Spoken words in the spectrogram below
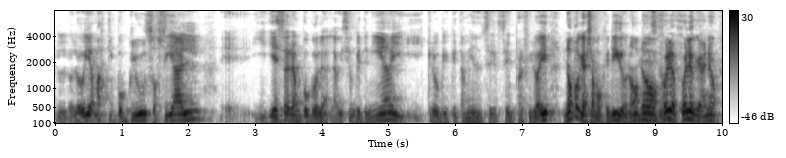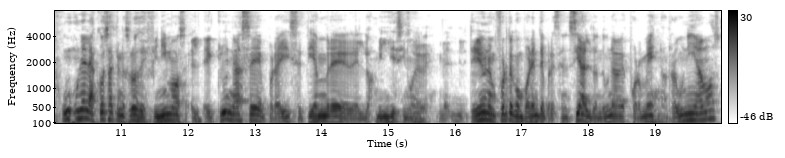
lo veía más tipo club social eh, y esa era un poco la, visión que tenía y, creo que, también se, perfiló ahí. No porque hayamos querido, ¿no? no, fue, lo, fue lo que ganó. Una de las cosas que nosotros definimos, el, club nace por ahí septiembre del 2019. Tenía un fuerte componente presencial donde una vez por mes nos reuníamos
